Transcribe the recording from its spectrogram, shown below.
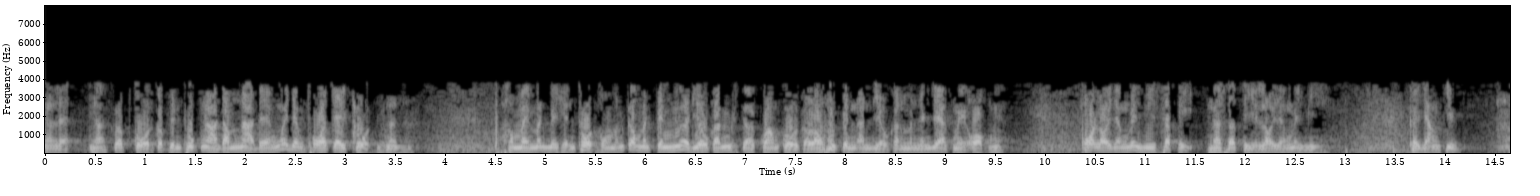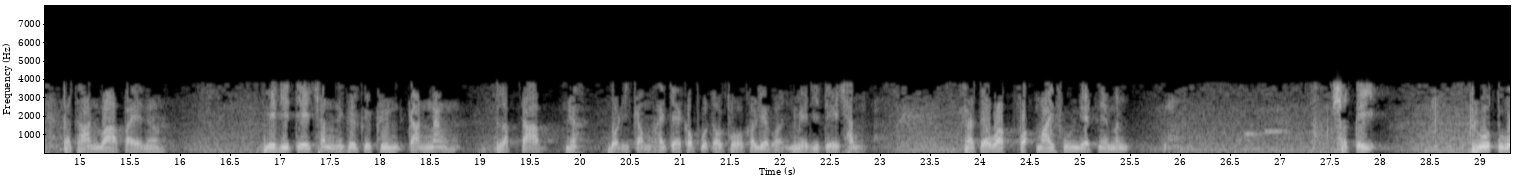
นั่นแหละนะก็โกรธก็เป็นทุกข์หน้าดำหน้าแดงว่ายังพอใจโกรธอยู่นั่นทำไมมันไม่เห็นโทษของมันก็มันเป็นเนื้อเดียวกันแต่ความโกรธกับเรามันเป็นอันเดียวกันมันยังแยกไม่ออกเนี่ยเพราะเรายังไม่มีสตินะสติเรายังไม่มี ก็อย่างที่ประธานว่าไปนะเมดิเทชันนี่คือคือคือการนั่งหลับตาเนี่ย บริกรรมหายใจเขาพูดเอาโทเขาเรียกว่าเมดิเทชัน แต่ว่าไมฟูเน็ตเนี่ยมันสติรู้ตัว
